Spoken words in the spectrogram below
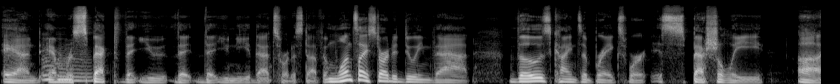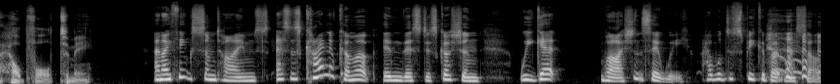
and and respect that you that that you need that sort of stuff. And once I started doing that, those kinds of breaks were especially uh helpful to me. And I think sometimes, as has kind of come up in this discussion, we get, well, I shouldn't say we, I will just speak about myself.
